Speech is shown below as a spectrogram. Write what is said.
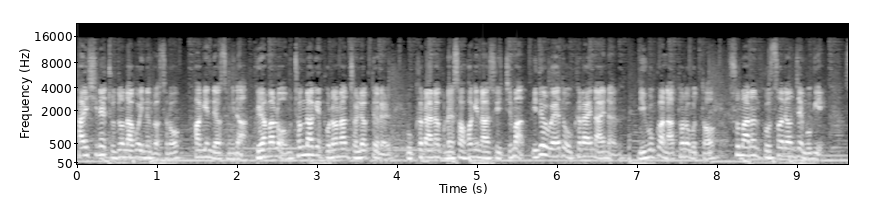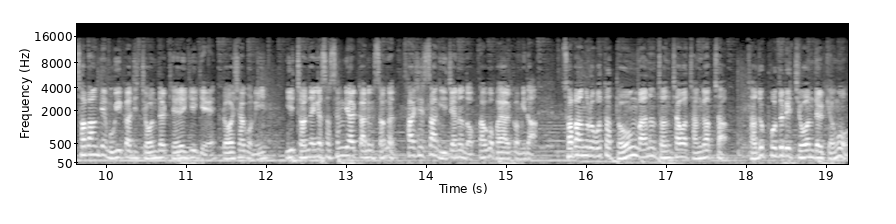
하이신에 주둔하고 있는 것으로 확인되었습니다. 그야말로 엄청나게 불안한 전력들을 우크라이나군에서 확인할 수 있지만 이들 외에도 우크라이나에는 미국과 나토로부터 수많은 구설현제 무기, 서방제 무기까지 지원될 계획이기에 러시아군이 이 전쟁에서 승리할 가능성은 사실상 이제는 없다고 봐야 할 겁니다. 서방으로부터 더욱 많은 전차와 장갑차, 자주포들이 지원될 경우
